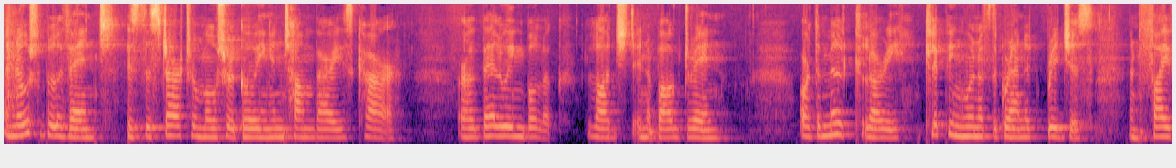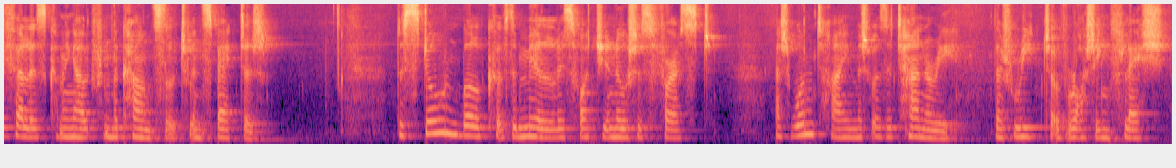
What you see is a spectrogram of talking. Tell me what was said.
A notable event is the starter motor going in Tom Barry's car, or a bellowing bullock lodged in a bog drain, or the milk lorry clipping one of the granite bridges and five fellows coming out from the council to inspect it. The stone bulk of the mill is what you notice first. At one time, it was a tannery that reeked of rotting flesh.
